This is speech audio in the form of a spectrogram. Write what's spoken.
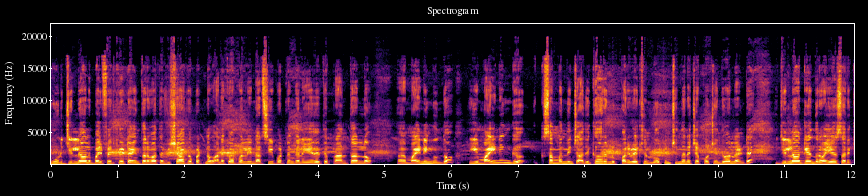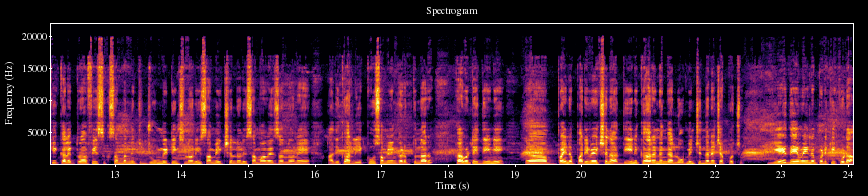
మూడు జిల్లాలు బైఫర్కేట్ అయిన తర్వాత విశాఖపట్నం అనకాపల్లి నర్సీపట్నం గల ఏదైతే ప్రాంతాల్లో మైనింగ్ ఉందో ఈ మైనింగ్ సంబంధించి అధికారులు పర్యవేక్షణ లోపించిందనే చెప్పవచ్చు ఎందువల్ల అంటే జిల్లా కేంద్రం అయ్యేసరికి కలెక్టర్ ఆఫీస్కి సంబంధించి జూమ్ మీటింగ్స్లోని సమీక్షల్లోని సమావేశాల్లోనే అధికారులు ఎక్కువ సమయం గడుపుతున్నారు. కాబట్టి దీని పైన పర్యవేక్షణ దీని కారణంగా లోపించిందనే చెప్పొచ్చు. ఏదేమైనప్పటికీ కూడా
